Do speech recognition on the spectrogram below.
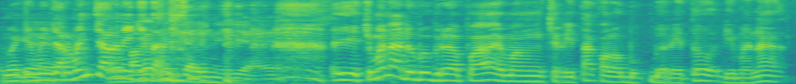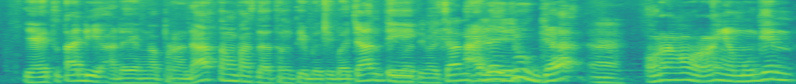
makin mencar-mencar nih Makin kita. mencar ini, iya, iya. Iya, cuman ada beberapa emang cerita kalau bukber itu di mana ya itu tadi ada yang nggak pernah datang pas datang tiba-tiba cantik. Tiba-tiba cantik. Ada juga Eh. orang-orang yang mungkin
